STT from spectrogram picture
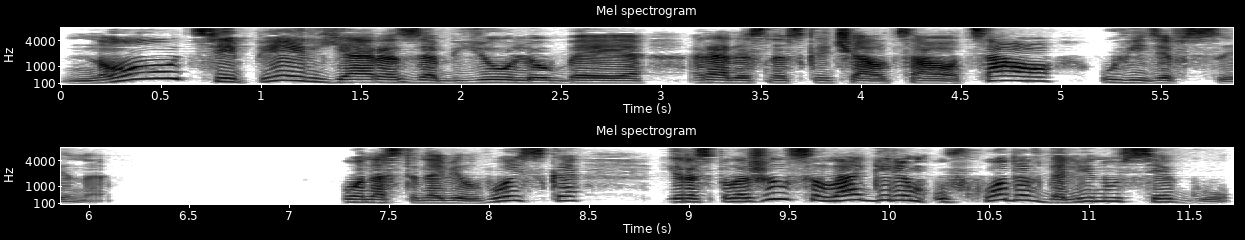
«Ну, теперь я разобью Любея!» — радостно вскричал Цао Цао, увидев сына. Он остановил войско и расположился лагерем у входа в долину Сегу.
